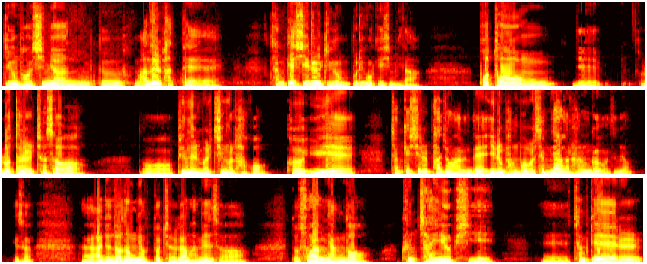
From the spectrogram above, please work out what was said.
지금 보시면 그 마늘 밭에 참깨 씨를 지금 뿌리고 계십니다. 보통 이제 로타를 쳐서 또 비닐 멀칭을 하고 그 위에 참깨 씨를 파종하는데 이런 방법을 생략을 하는 거거든요. 그래서 어, 아주 노동력도 절감하면서 또 수확량도 큰 차이 없이 예, 참깨를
